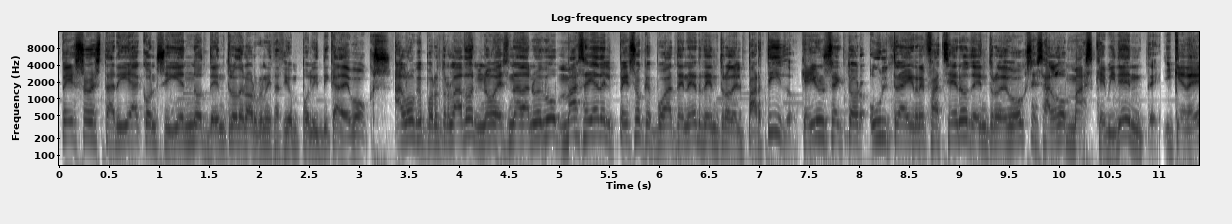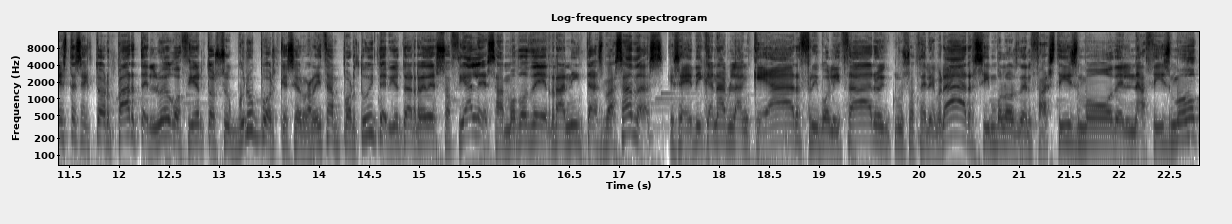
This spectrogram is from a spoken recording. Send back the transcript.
peso estaría consiguiendo dentro de la organización política de Vox. Algo que por otro lado no es nada nuevo más allá del peso que pueda tener dentro del partido. Que hay un sector ultra y refachero dentro de Vox es algo más que evidente. Y que de este sector parten luego ciertos subgrupos que se organizan por Twitter y otras redes sociales a modo de ranitas basadas, que se dedican a blanquear, frivolizar o incluso celebrar símbolos del fascismo o del nazismo,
